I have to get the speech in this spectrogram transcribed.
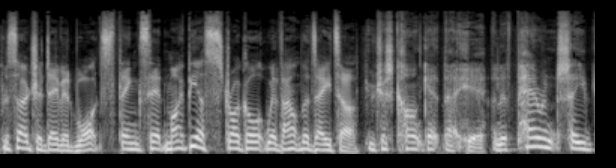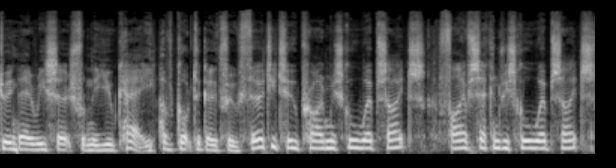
researcher David Watts thinks it might be a struggle without the data. You just can't get that here. And if parents, say, doing their research from the UK, have got to go through 32 primary school websites, five secondary school websites,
